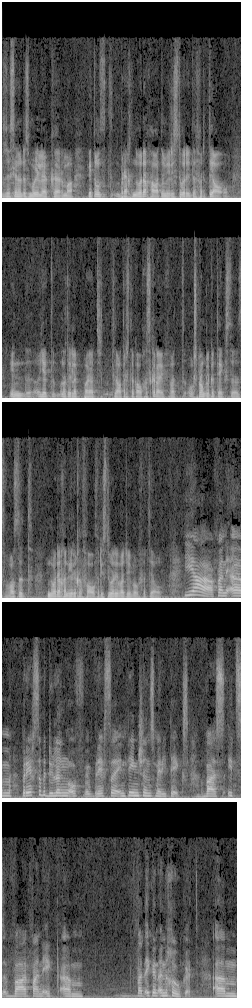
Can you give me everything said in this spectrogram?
ze sê nou dis moeiliker, maar het ons Brecht nodig gehad om hierdie storie te vertel? En uh, jy het natuurlik baie teaterstukke al geskryf wat oorspronklike tekste is. Was dit nodig in hierdie geval vir die storie wat jy wou vertel? Ja, van um, Brecht se bedoeling of Brecht se intentions met die teks was iets waarvan ek ehm wat ek in ingehoek het. Ehm um,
